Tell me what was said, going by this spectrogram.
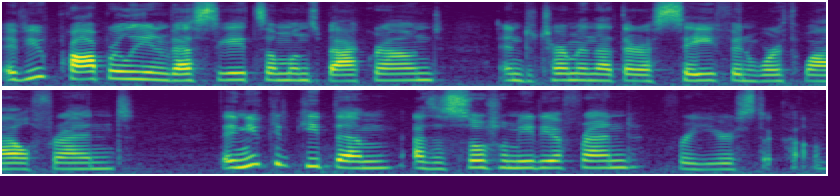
If you properly investigate someone's background and determine that they're a safe and worthwhile friend, then you could keep them as a social media friend for years to come.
